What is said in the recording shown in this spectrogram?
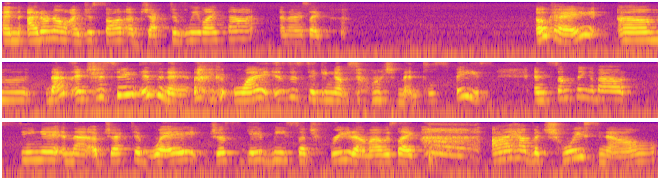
and I don't know, I just saw it objectively like that. And I was like, Okay, um, that's interesting, isn't it? Like, why is this taking up so much mental space? And something about seeing it in that objective way just gave me such freedom. I was like, I have a choice now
